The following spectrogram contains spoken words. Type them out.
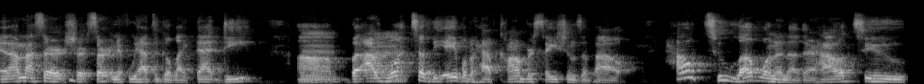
And i'm not certain if we have to go like that deep. Um, mm. but I mm. want to be able to have conversations about how to love one another, how to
